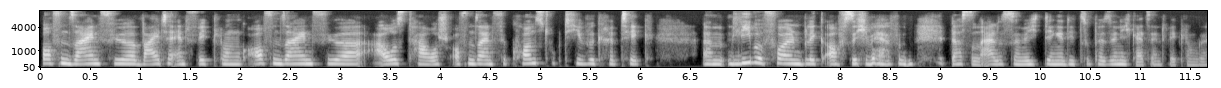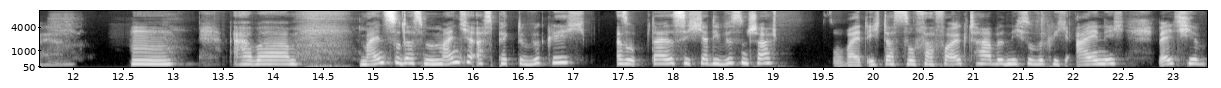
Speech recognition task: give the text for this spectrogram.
offen sein für Weiterentwicklung, offen sein für Austausch, offen sein für konstruktive Kritik, ähm, liebevollen Blick auf sich werfen. Das sind alles für mich Dinge, die zur Persönlichkeitsentwicklung gehören. Mhm. Aber Meinst du, dass manche Aspekte wirklich, also da ist sich ja die Wissenschaft, soweit ich das so verfolgt habe, nicht so wirklich einig, welche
